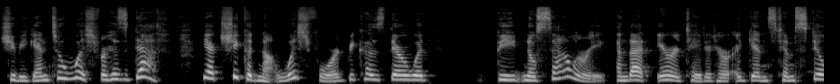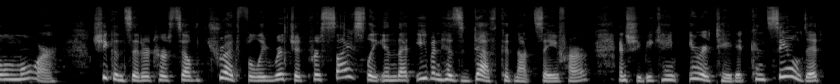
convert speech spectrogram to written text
She began to wish for his death. Yet she could not wish for it because there would be no salary, and that irritated her against him still more. She considered herself dreadfully wretched precisely in that even his death could not save her, and she became irritated, concealed it,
